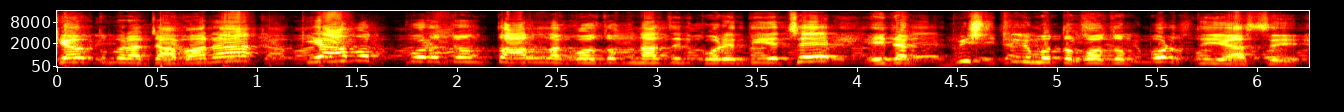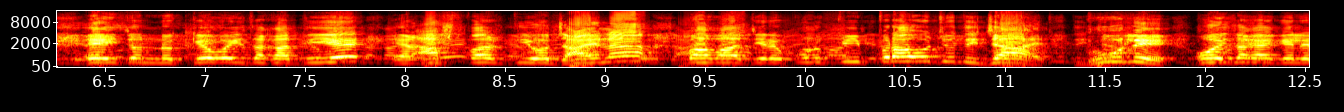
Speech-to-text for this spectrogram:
কেউ তোমরা যাবা না। কিয়ামত পর্যন্ত আল্লাহ গজব নাজির করে দিয়েছে, এটা বৃষ্টির মতো গজব পড়তেই আছে। এই জন্য কেউ এই জায়গা দিয়ে এর আশপাশ দিয়েও যায় না। বাবা, যেরকম কোনো পিঁপড়াও যদি যায়, ভুলে ওই জায়গায় গেলে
